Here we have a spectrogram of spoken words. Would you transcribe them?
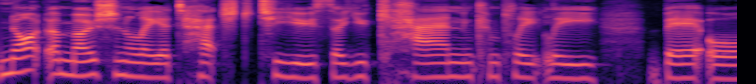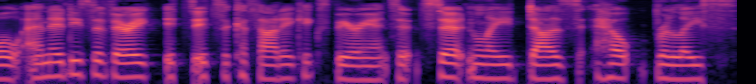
not emotionally attached to you so you can completely bare all. And it is a very it's it's a cathartic experience. It certainly does help release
